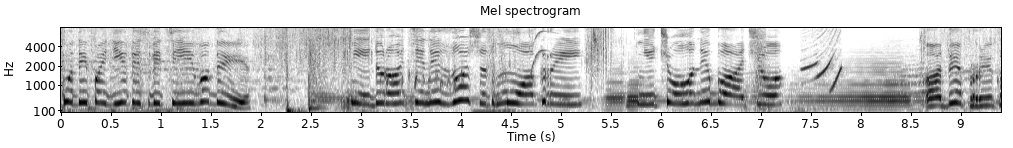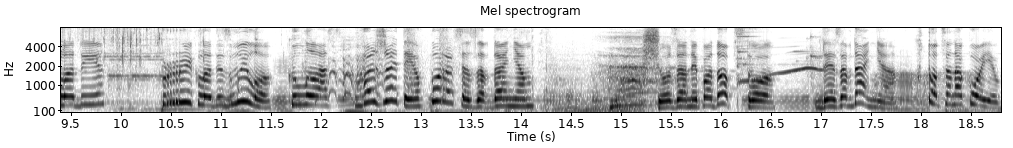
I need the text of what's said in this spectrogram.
Куди подітись від цієї води? Мій дорогоцінний зошит мокрий. Нічого не бачу. А де приклади? Приклади змило? Клас! Вважайте, я впорався з завданням. Що за неподобство? Де завдання? Хто це накоїв?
